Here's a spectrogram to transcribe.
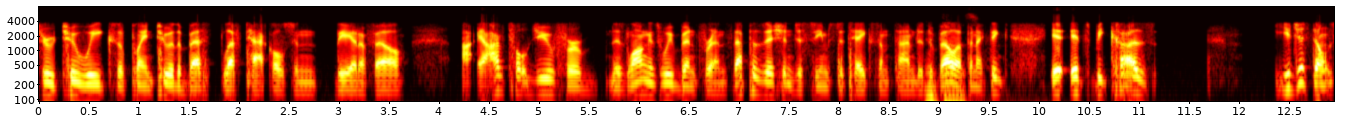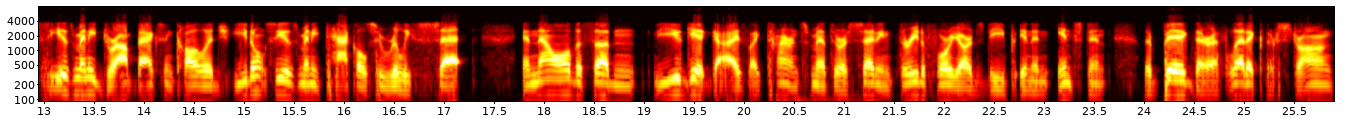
through two weeks of playing two of the best left tackles in the NFL. I, I've told you for as long as we've been friends, that position just seems to take some time to It develop, does. and I think it, it's because you just don't see as many dropbacks in college. You don't see as many tackles who really set. And now all of a sudden, you get guys like Tyron Smith who are setting three to four yards deep in an instant. They're big, they're athletic, they're strong,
